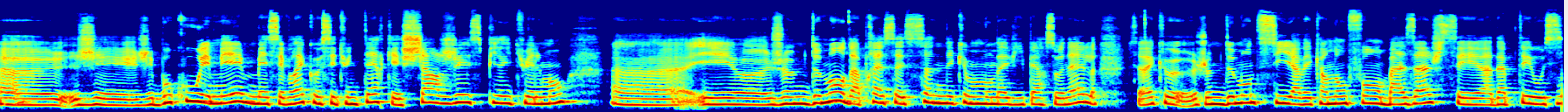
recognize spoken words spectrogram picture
j'ai beaucoup aimé, mais c'est vrai que c'est une terre qui est chargée spirituellement. Euh, et euh, je me demande, après, ça n'est que mon avis personnel, c'est vrai que je me demande si avec un enfant en bas âge, c'est adapté aussi,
